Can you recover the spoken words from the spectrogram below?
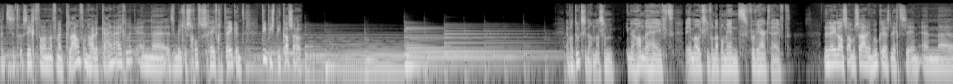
het is het gezicht van een, van een clown, van Harlequin eigenlijk. En eh, het is een beetje schotscheef getekend. Typisch Picasso. En wat doet ze dan als ze hem in haar handen heeft, de emotie van dat moment verwerkt heeft? De Nederlandse ambassade in Boekarest ligt ze in. En uh,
